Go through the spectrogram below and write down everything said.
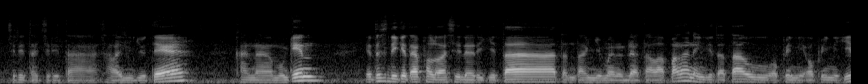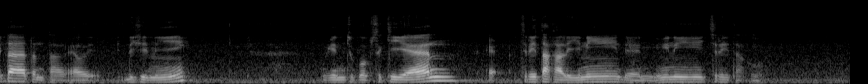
cerita-cerita selanjutnya karena mungkin itu sedikit evaluasi dari kita tentang gimana data lapangan yang kita tahu, opini-opini kita tentang L di sini. Mungkin cukup sekian eh, cerita kali ini dan ini ceritaku.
